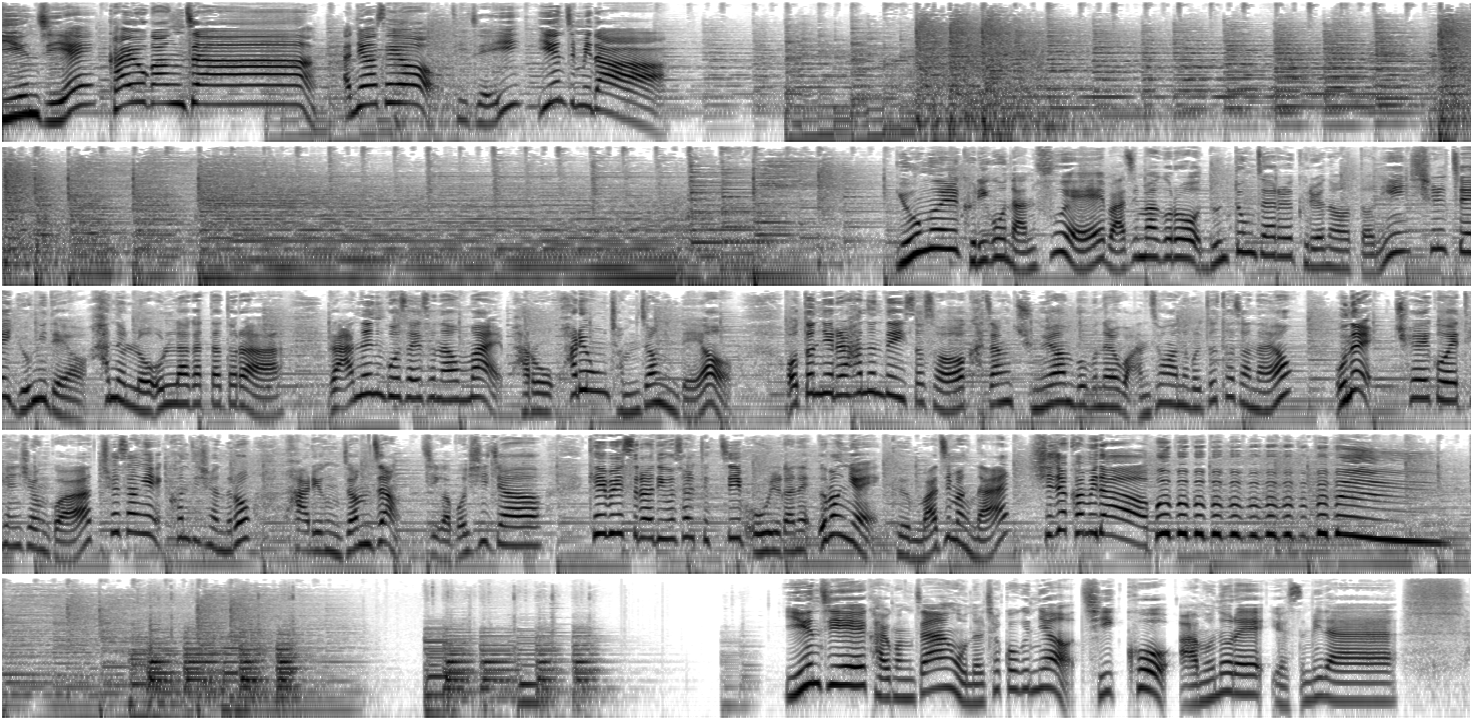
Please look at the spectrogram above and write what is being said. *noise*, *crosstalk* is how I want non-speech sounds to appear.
이은지의 가요광장! 안녕하세요. DJ 이은지입니다. 용을 그리고 난 후에 마지막으로 눈동자를 그려 넣었더니 실제 용이 되어 하늘로 올라갔다더라. 라는 곳에서 나온 말, 바로 활용점정인데요. 어떤 일을 하는 데 있어서 가장 중요한 부분을 완성하는 걸 뜻하잖아요. 오늘 최고의 텐션과 최상의 컨디션으로 활용점정 찍어보시죠. KBS 라디오 설 특집 5일간의 음악여행 그 마지막 날 시작합니다. 뿌뿌뿌뿌뿌뿌뿌뿌뿌 이은지의 가요광장 오늘 첫 곡은요. 지코 아무 노래였습니다.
